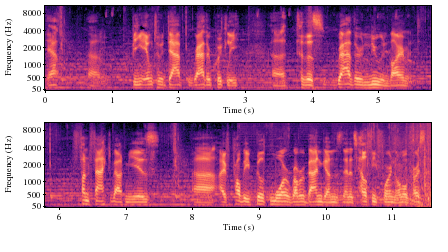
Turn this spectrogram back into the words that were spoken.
yeah, um, being able to adapt rather quickly uh, to this rather new environment. Fun fact about me is uh, I've probably built more rubber band guns than is healthy for a normal person.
